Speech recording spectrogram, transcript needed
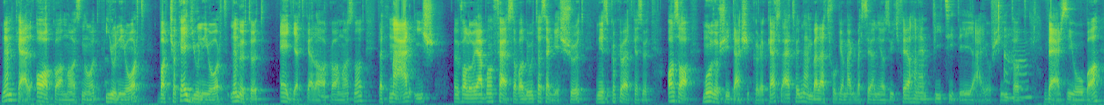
nem kell alkalmaznod juniort, vagy csak egy juniort, nem ötöt, egyet kell alkalmaznod, tehát már is valójában felszabadult az egész, sőt, nézzük a következőt. Az a módosítási köröket lehet, hogy nem veled fogja megbeszélni az ügyfél, hanem picit AI-osított verzióba.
